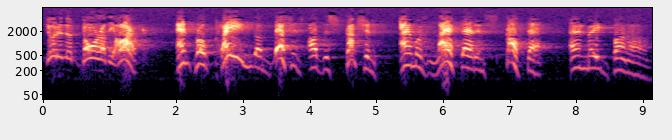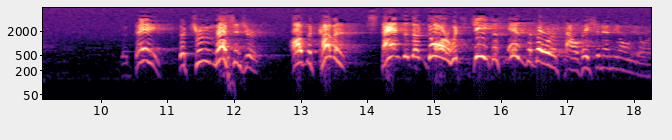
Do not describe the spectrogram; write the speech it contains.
stood in the door of the ark and proclaimed the message of destruction and was laughed at and scoffed at and made fun of. Today, the true messenger of the covenant stands at the door, which Jesus is the door of salvation and the only door.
